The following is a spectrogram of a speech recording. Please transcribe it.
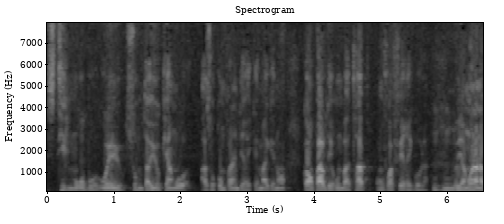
style moko boye oyo so moto ayoki yango azo comprendre directement que non. Quand on parle de rumba trap on voit faire egola. Mhm. donc yango na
